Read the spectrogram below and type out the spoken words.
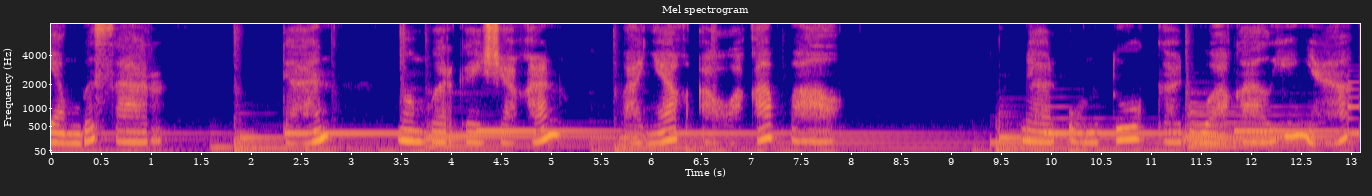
yang besar dan memperkerjakan banyak awak kapal. Dan untuk kedua kalinya,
